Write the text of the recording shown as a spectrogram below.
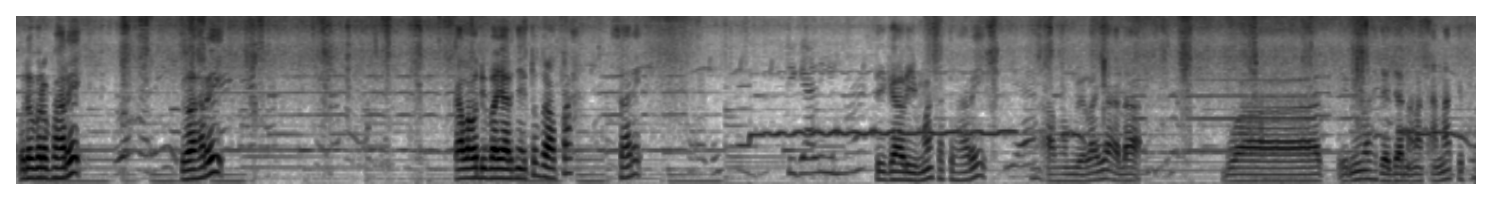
udah berapa hari? dua hari Dua hari. Kalau dibayarnya itu berapa sehari? Tiga lima 35 satu hari. iya Alhamdulillah ya ada buat inilah jajan anak-anak gitu.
